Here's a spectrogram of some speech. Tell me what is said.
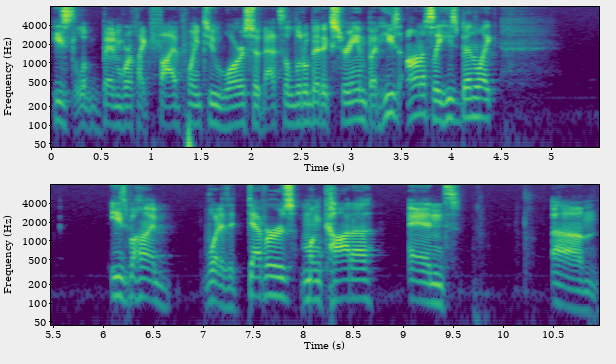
he's been worth like 5.2 WAR, so that's a little bit extreme. But he's honestly, he's been like he's behind what is it, Devers, Moncada, and um,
